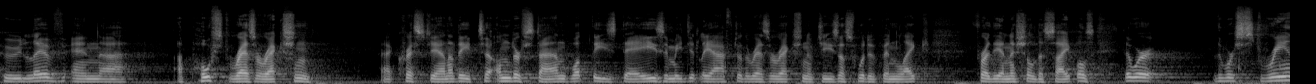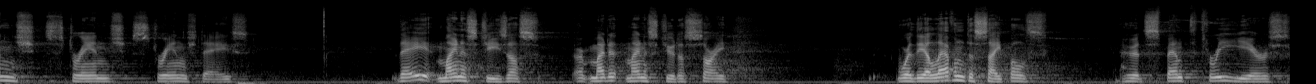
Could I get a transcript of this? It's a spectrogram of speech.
who live in a, a post resurrection uh, Christianity to understand what these days immediately after the resurrection of Jesus would have been like for the initial disciples. There were, there were strange, strange, strange days. They, minus Jesus, or minus Judas, sorry, were the 11 disciples who had spent three years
